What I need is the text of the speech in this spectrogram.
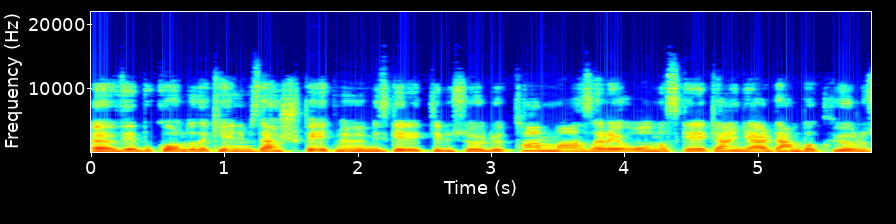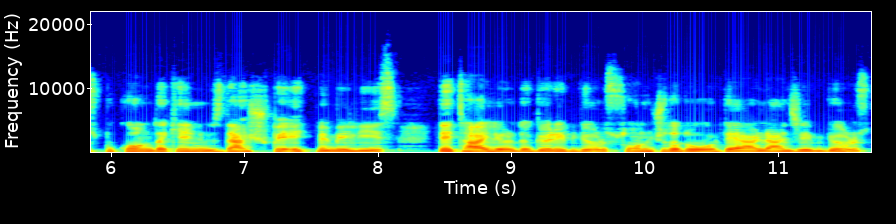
Ee, ve bu konuda da kendimizden şüphe etmememiz gerektiğini söylüyor. Tam manzaraya olması gereken yerden bakıyoruz. Bu konuda kendimizden şüphe etmemeliyiz. Detayları da görebiliyoruz. Sonucu da doğru değerlendirebiliyoruz.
